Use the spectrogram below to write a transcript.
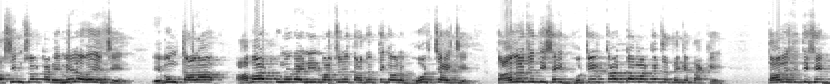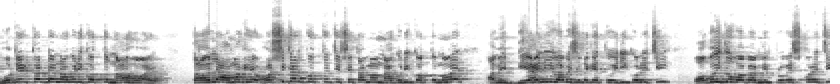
অসীম সরকার এমএলএ হয়েছে, এবং তারা আবার পুনরায় নির্বাচনে তাদের থেকে আবার ভোট চাইছে, তাহলে যদি সেই ভোটের কার্ডটা আমার কাছে থেকে থাকে, তাহলে যদি সেই ভোটের কার্ডটা নাগরিকত্ব না হয় তাহলে আমাকে অস্বীকার করতে হচ্ছে, সেটা আমার নাগরিকত্ব নয়। আমি বেআইনিভাবে সেটাকে তৈরি করেছি, অবৈধভাবে আমি প্রবেশ করেছি,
